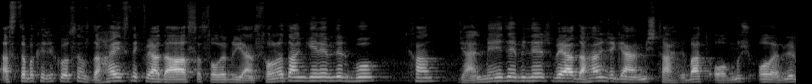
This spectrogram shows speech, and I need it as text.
aslında bakacak olsanız daha esnek veya daha hassas olabilir. Yani sonradan gelebilir bu kan, gelmeyebilir veya daha önce gelmiş tahribat olmuş olabilir.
